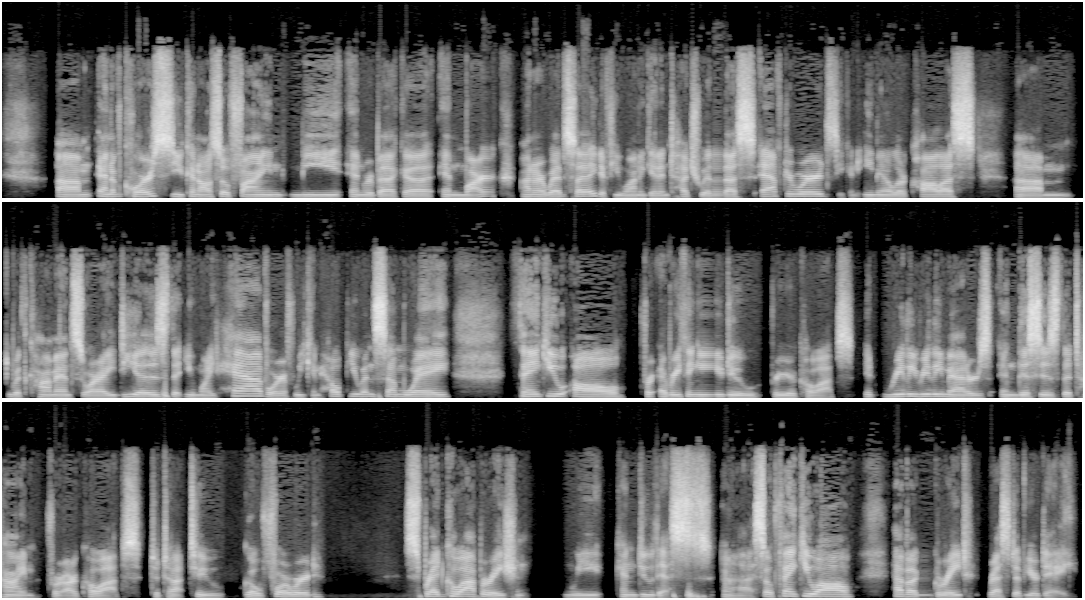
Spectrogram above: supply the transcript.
Um, and of course, you can also find me and Rebecca and Mark on our website. If you want to get in touch with us afterwards, you can email or call us um, with comments or ideas that you might have, or if we can help you in some way. Thank you all for everything you do for your co-ops. It really, really matters, and this is the time for our co-ops to talk, to go forward, spread cooperation. We can do this. Uh, so thank you all. Have a great rest of your day.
